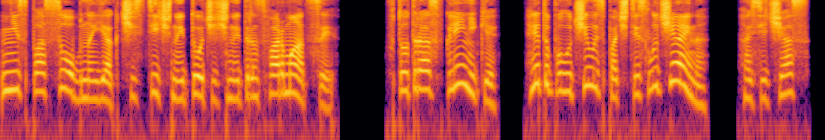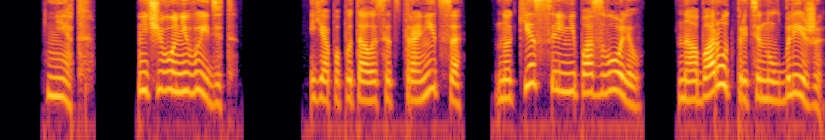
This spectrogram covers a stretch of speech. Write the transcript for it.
Не способна я к частичной точечной трансформации. В тот раз в клинике это получилось почти случайно, а сейчас нет, ничего не выйдет. Я попыталась отстраниться, но Кессель не позволил, наоборот, притянул ближе.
